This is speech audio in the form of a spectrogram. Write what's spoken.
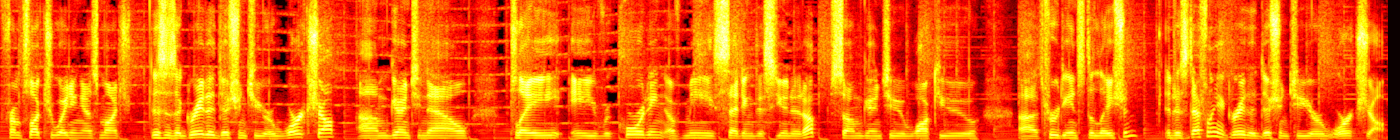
from fluctuating as much. This is a great addition to your workshop. I'm going to now play a recording of me setting this unit up, so I'm going to walk you uh, through the installation. It is definitely a great addition to your workshop.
